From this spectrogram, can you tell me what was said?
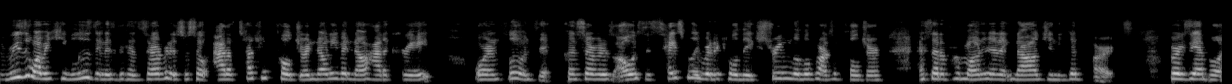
The reason why we keep losing is because conservatives are so out of touch with culture and don't even know how to create or influence it. Conservatives always distastefully ridicule the extreme liberal parts of culture instead of promoting and acknowledging the good parts. For example,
